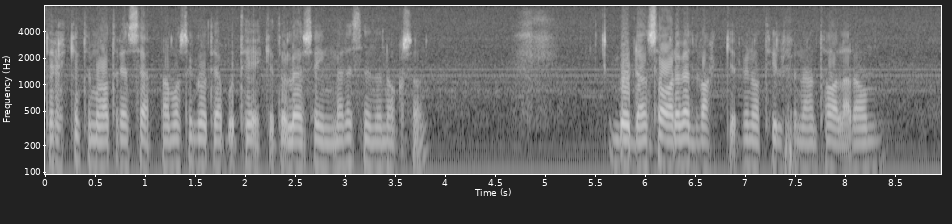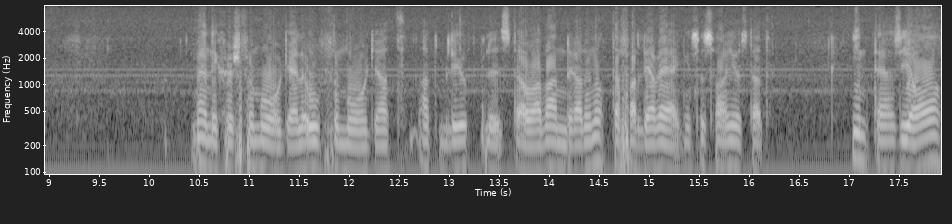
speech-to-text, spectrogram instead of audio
det räcker inte med att ha ett recept. Man måste gå till apoteket och lösa in medicinen också. Buddha sa det väldigt vackert vid något tillfälle när han talade om människors förmåga eller oförmåga att, att bli upplysta och vandra den åttafaldiga vägen. Så sa han just att inte ens jag,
